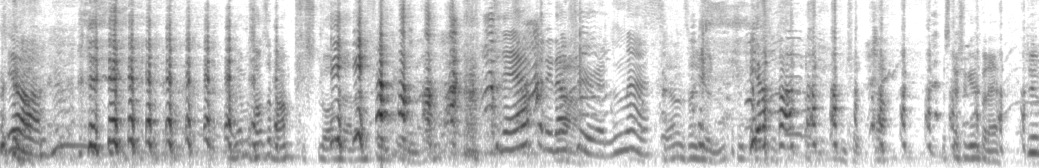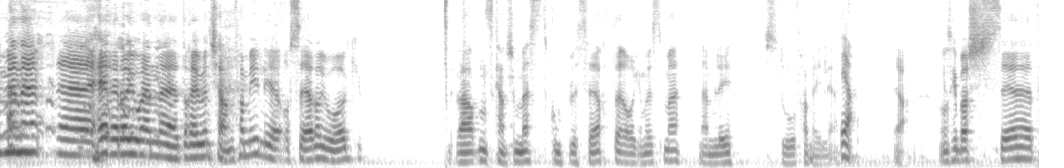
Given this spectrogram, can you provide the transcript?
ja. Det er med sånn som Vamp slår ned den fuglen. Dreper de der fuglene. Ser en sånn gyllen. Ja. Unnskyld. Ja. Vi skal ikke gå inn på det. Du, men uh, her er det jo en, eh, det er jo en kjernefamilie, og så er det jo òg verdens kanskje mest kompliserte organisme, nemlig storfamilien. Ja. Nå skal jeg bare se et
